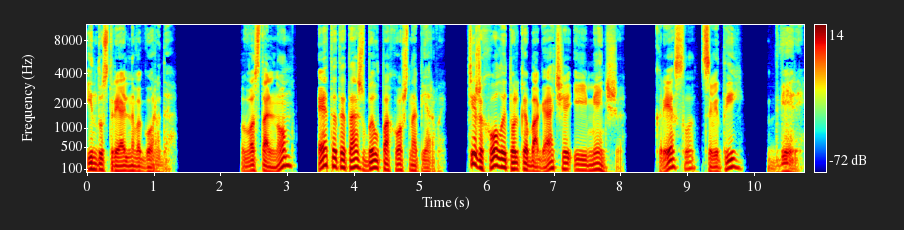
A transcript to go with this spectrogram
индустриального города. В остальном этот этаж был похож на первый. Те же холлы, только богаче и меньше. Кресла, цветы, двери.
